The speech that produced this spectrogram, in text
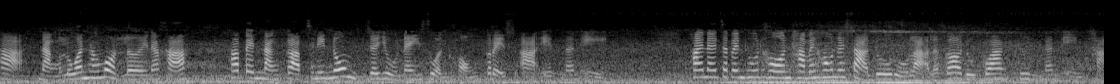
ค่ะ หนังล้วนทั้งหมดเลยนะคะ ถ้าเป็นหนังกลับชนิดนุ่มจะอยู่ในส่วนของเกรด RS นั่นเอง ภายในจะเป็นทูโทนทำให้ห้องโดยสารดูหรูหราแล้วก็ดูกว้างขึ้นนั่นเองค่ะ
